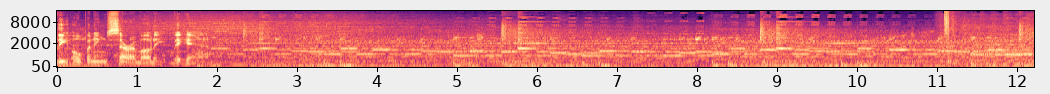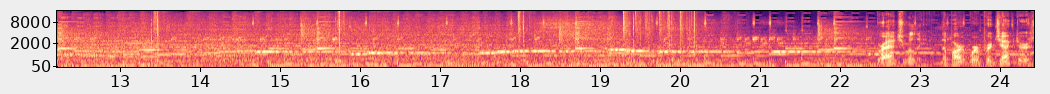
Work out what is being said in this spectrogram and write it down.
The opening ceremony began. Gradually, the part where projectors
